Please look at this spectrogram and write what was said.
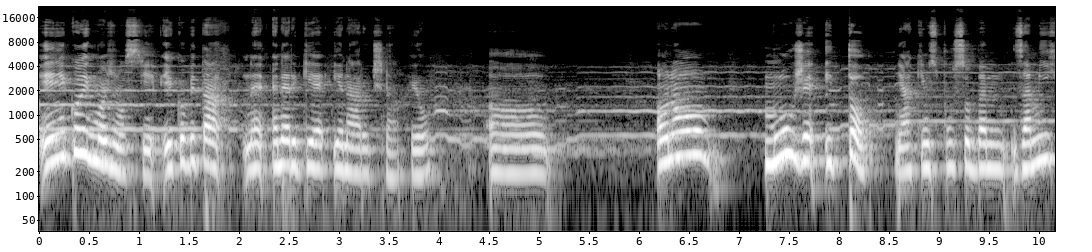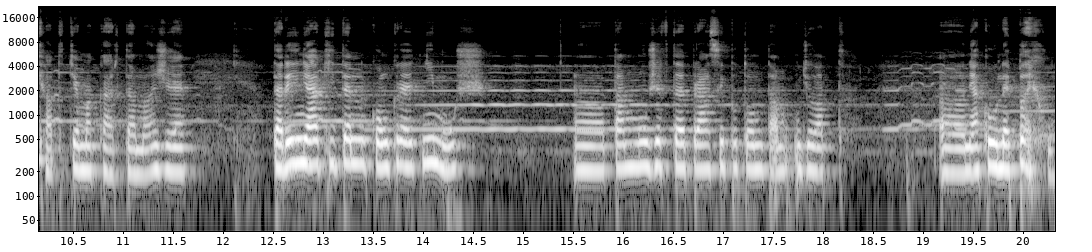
je několik možností. Jakoby ta ne- energie je náročná, jo. Uh, ono může i to nějakým způsobem zamíchat těma kartama, že tady nějaký ten konkrétní muž uh, tam může v té práci potom tam udělat uh, nějakou neplechu,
